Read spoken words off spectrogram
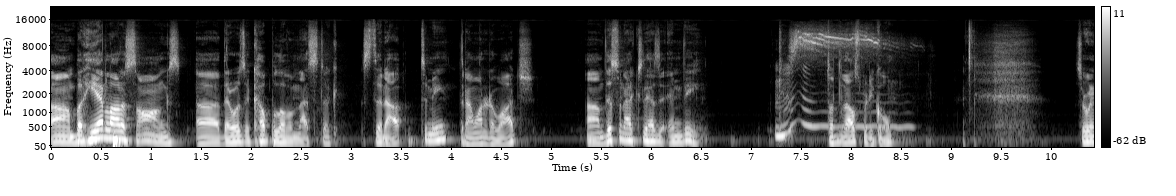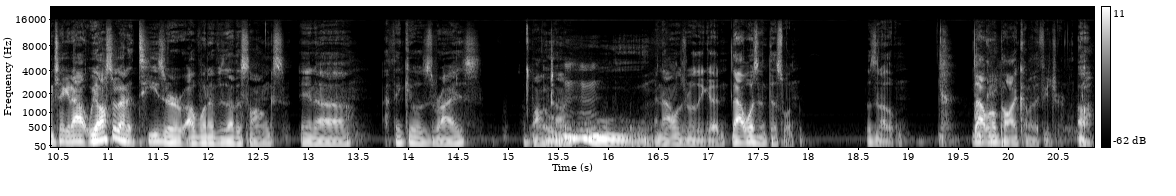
Um, but he had a lot of songs. Uh, there was a couple of them that stuck stood out to me that I wanted to watch. Um, this one actually has an MV, so that was pretty cool. So we're gonna check it out. We also got a teaser of one of his other songs in uh, I think it was Rise of Bangtan, and that was really good. That wasn't this one. There's another one. That one will probably come in the future. Oh.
